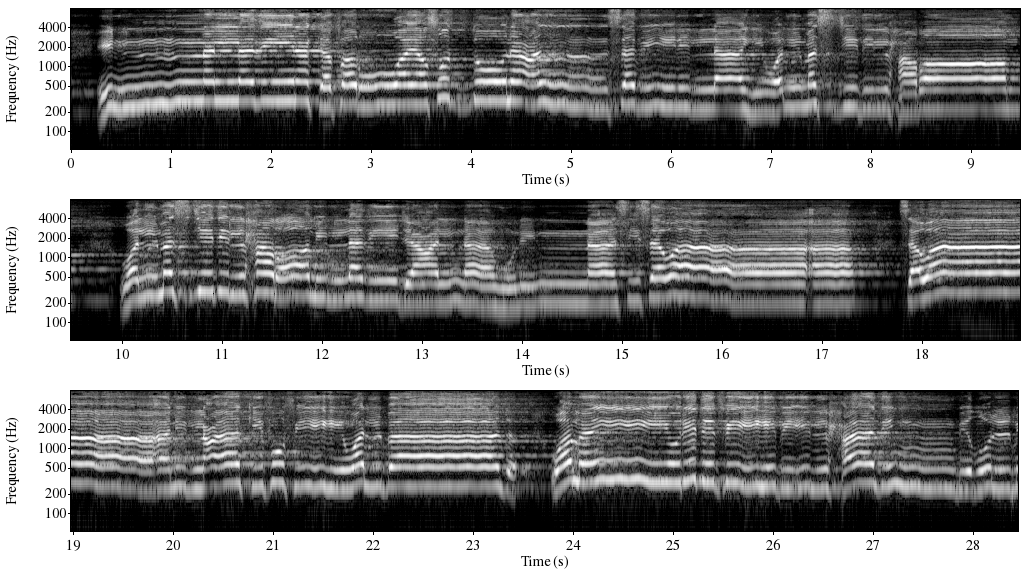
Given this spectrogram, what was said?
إن الذين كفروا ويصدون عن سبيل الله والمسجد الحرام والمسجد الحرام الذي جعلناه للناس سواء سواء العاكف فيه والباد ومن يرد فيه بإلحاد بظلم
